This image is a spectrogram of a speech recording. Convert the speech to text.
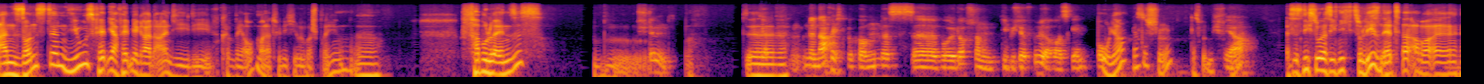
Ansonsten, News, fällt, ja, fällt mir gerade ein, die, die können wir ja auch mal natürlich hierüber sprechen. Äh, Fabuloensis. Stimmt. Äh, habe eine Nachricht bekommen, dass äh, wohl doch schon die Bücher früher rausgehen. oh ja, das ist schön. Das würde mich freuen. Ja. Es ist nicht so, dass ich nichts zu lesen hätte, aber äh,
